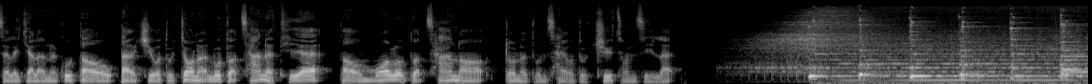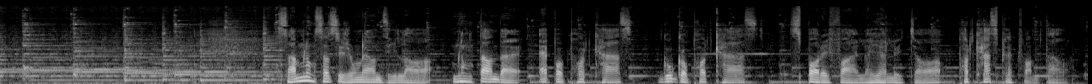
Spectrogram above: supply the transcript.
จะเลยจะแล้วนะกูเต่าเต่าชิวตัวจ้อนะรู้ตัวช้านะเทียเต่ามัวรู้ตัวช้าเนาะตัวนะตัวใช้ตัวชื่อชน สามลงสัสิรงนานสีหลอลงตอนได้ Apple Podcast Google Podcast Spotify และอย่าลืมจอ Podcast Platform เตา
